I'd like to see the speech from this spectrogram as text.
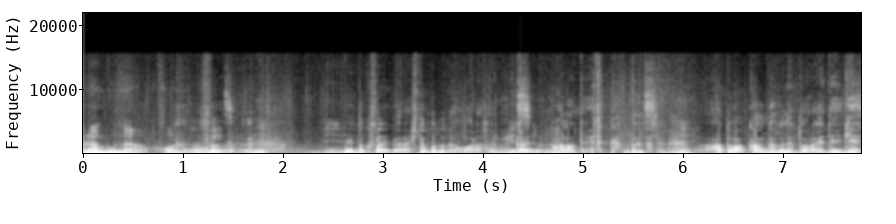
ん。乱暴な方のが多いですからねえ面倒くさいから一言で終わらせる光放てですよねあとは感覚で捉えていけ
